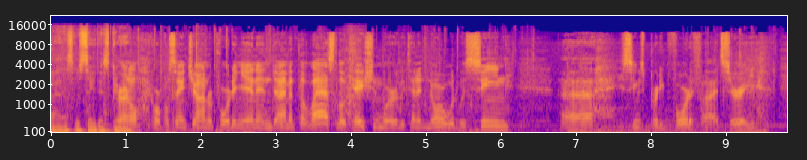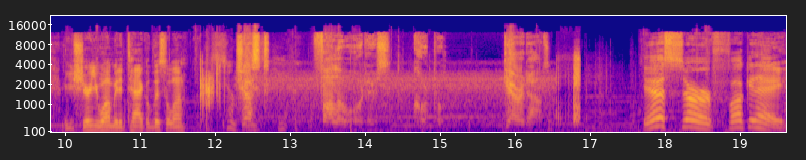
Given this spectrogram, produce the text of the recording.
All right, let's go save this girl. Colonel, Corporal St. John reporting in, and I'm at the last location where Lieutenant Norwood was seen. Uh, he seems pretty fortified, sir. Are you, are you sure you want me to tackle this alone? Just follow orders, Corporal. Garrett out. Yes, sir. Fucking A.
